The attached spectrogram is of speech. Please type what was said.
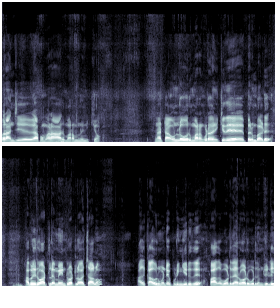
ஒரு அஞ்சு வேப்ப மரம் ஆறு மரம்னு நிற்கும் ஆனால் டவுனில் ஒரு மரம் கூட நிற்கிது பெரும்பாடு. அப்படி ரோட்டில் மெயின் ரோட்டில் வச்சாலும் அது கவர்மெண்ட்டே பிடுங்கிடுது பாதை போடுதேன் ரோடு போடுதுன்னு சொல்லி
